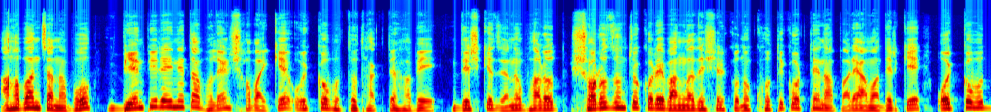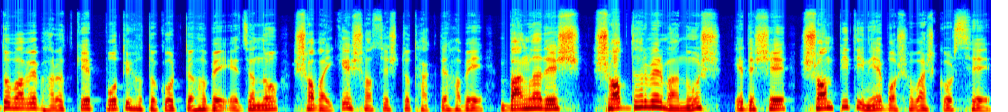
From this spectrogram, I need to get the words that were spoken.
আহ্বান জানাব। বিএনপির এই নেতা বলেন, সবাইকে ঐক্যবদ্ধ থাকতে হবে। দেশকে যেন ভারত ষড়যন্ত্র করে বাংলাদেশের কোনো ক্ষতি করতে না পারে আমাদেরকে ঐক্যবদ্ধভাবে ভারতকে প্রতিহত করতে হবে। এজন্য সবাইকে সচেষ্ট থাকতে হবে। বাংলাদেশ সব ধর্মের মানুষ এদেশে সম্প্রীতি নিয়ে বসবাস করছে।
